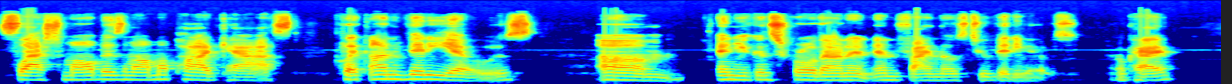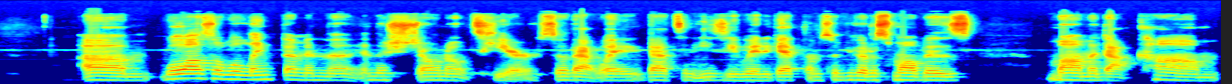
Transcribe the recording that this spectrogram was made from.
slash small biz mama podcast, click on videos, um, and you can scroll down and, and find those two videos. Okay. Um, we'll also we'll link them in the in the show notes here. So that way that's an easy way to get them. So if you go to smallbizmama.com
